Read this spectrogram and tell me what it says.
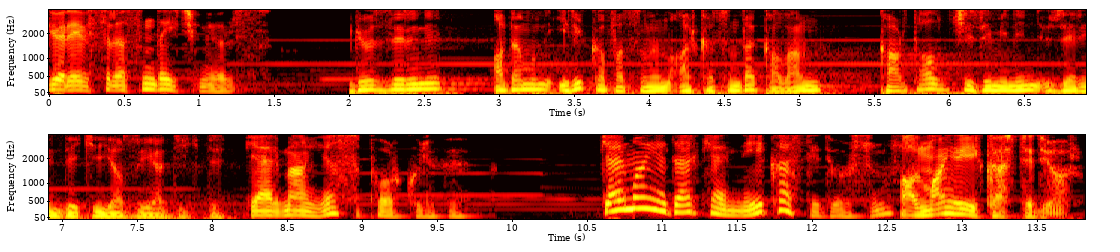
Görev sırasında içmiyoruz. Gözlerini adamın iri kafasının arkasında kalan kartal çiziminin üzerindeki yazıya dikti. Germanya Spor Kulübü. Germanya derken neyi kastediyorsunuz? Almanya'yı kastediyor.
